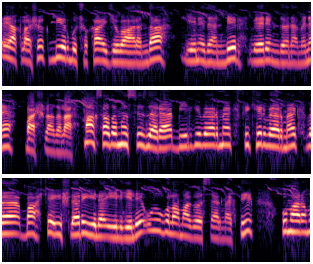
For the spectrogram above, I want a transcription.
ve yaklaşık bir buçuk ay civarında yeniden bir verim dönemine başladılar. Maksadımız sizlere bilgi vermek, fikir vermek ve bahçe işleri ile ilgili uygulama göstermekti. Umarım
